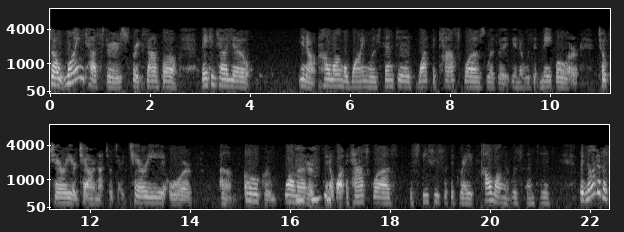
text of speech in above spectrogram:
So wine testers, for example, they can tell you, you know, how long a wine was vented, what the cask was, was it, you know, was it maple or choke cherry or, not choke cherry, cherry or um, oak or walnut mm-hmm. or, you know, what the cask was, the species of the grape, how long it was vented. But none of us,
